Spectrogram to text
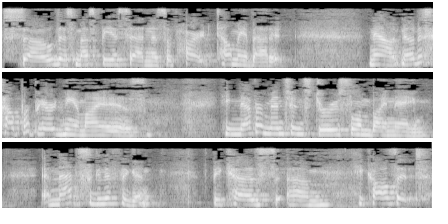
so this must be a sadness of heart. Tell me about it. Now, notice how prepared Nehemiah is. He never mentions Jerusalem by name. And that's significant because um, he calls it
